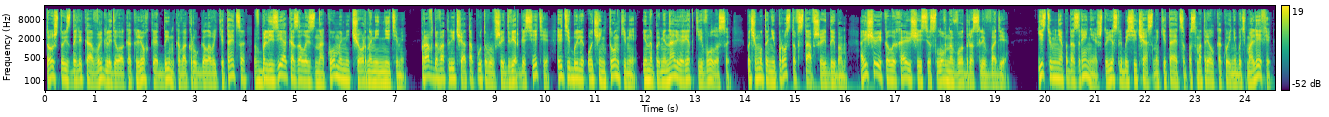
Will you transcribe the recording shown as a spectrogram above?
То, что издалека выглядело как легкая дымка вокруг головы китайца, вблизи оказалось знакомыми черными нитями. Правда, в отличие от опутывавшей дверга сети, эти были очень тонкими и напоминали редкие волосы, почему-то не просто вставшие дыбом, а еще и колыхающиеся словно водоросли в воде. Есть у меня подозрение, что если бы сейчас на китайца посмотрел какой-нибудь малефик,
